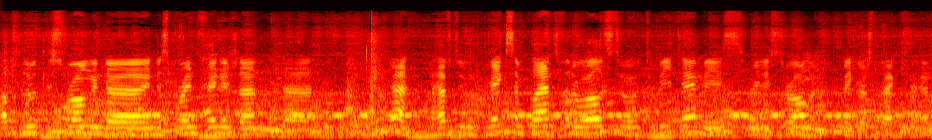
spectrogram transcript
absolutely strong in the in the sprint finish, and uh, yeah, I have to make some plans for the worlds to, to beat him. He's really strong, and big respect for him.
